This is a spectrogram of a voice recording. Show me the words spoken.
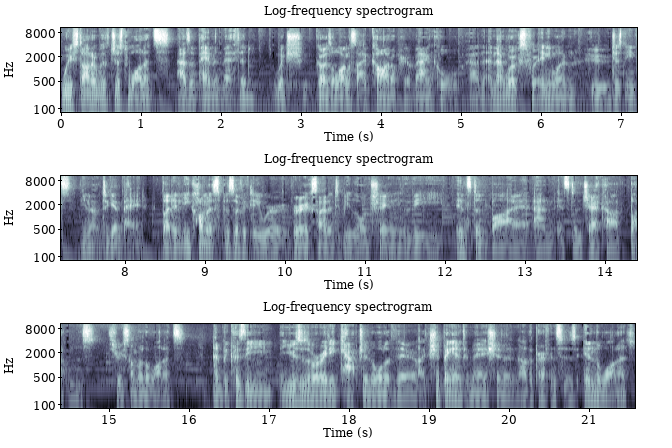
We started with just wallets as a payment method, which goes alongside card or bank, or, and, and, that works for anyone who just needs, you know, to get paid. But in e-commerce specifically, we're very excited to be launching the instant buy and instant checkout buttons through some of the wallets. And because the users have already captured all of their like shipping information and other preferences in the wallet,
